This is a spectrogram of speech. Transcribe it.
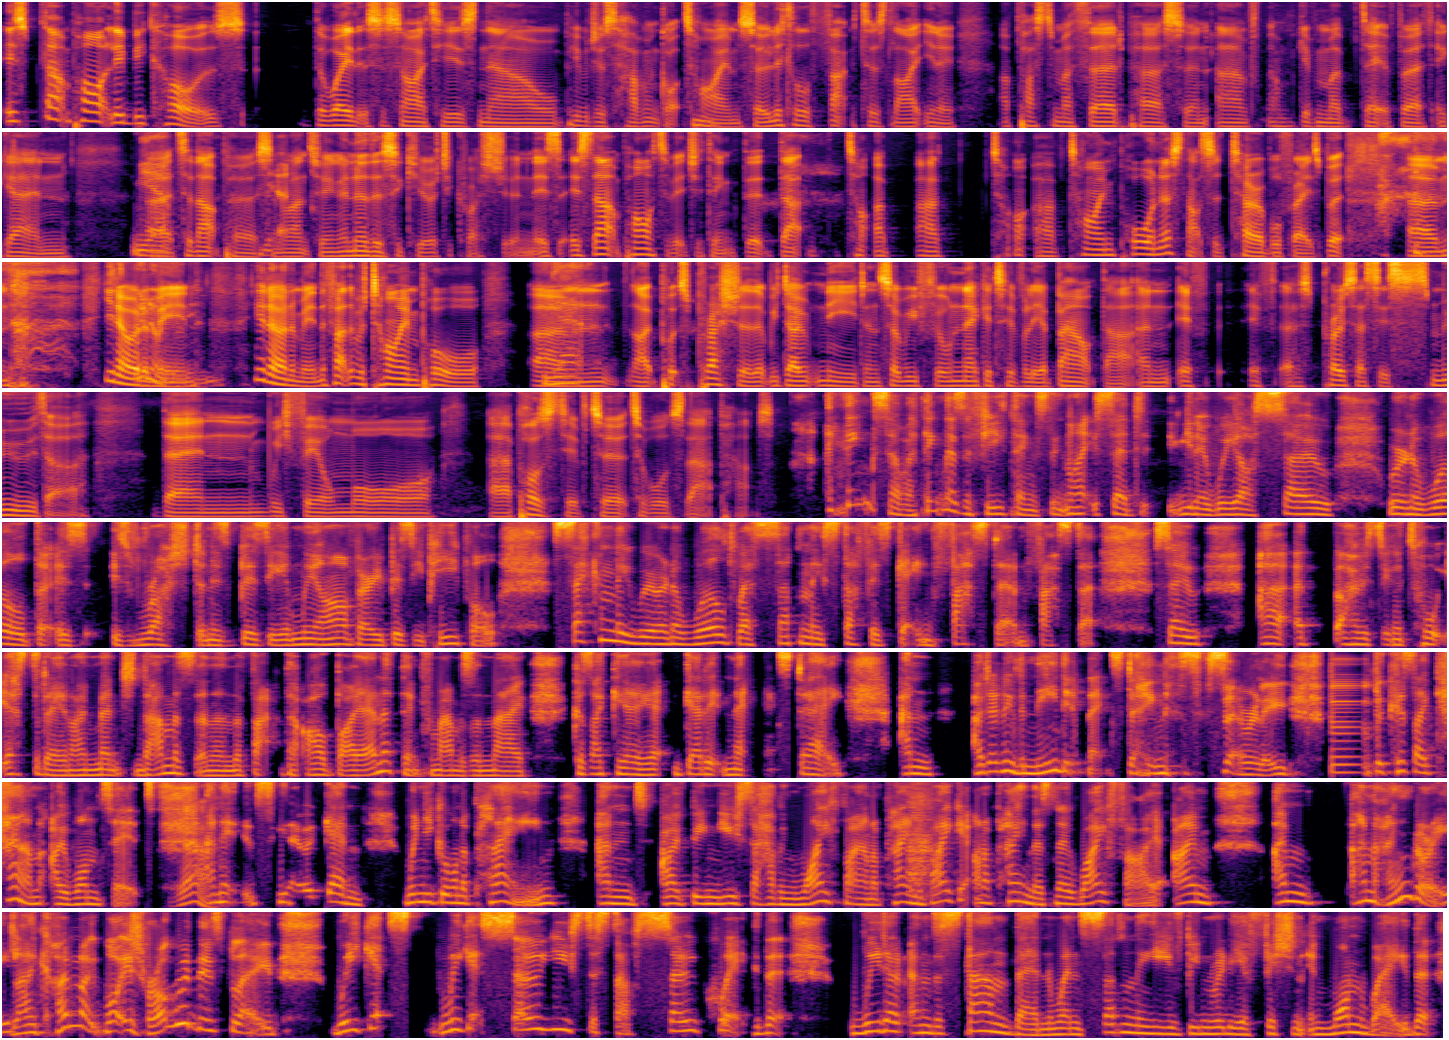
Is that partly because the way that society is now, people just haven't got mm. time. So little factors like, you know, I've passed to my third person and I've, I'm giving my date of birth again. Uh, yeah. Uh, to that person yeah. answering another security question is is that part of it do you think that that t- uh, uh, t- time poorness that's a terrible phrase but um, you know what I mean. mean. you know what I mean the fact that we're time poor um, yeah. like puts pressure that we don't need and so we feel negatively about that and if if a process is smoother then we feel more uh, positive to, towards that, perhaps. I think so. I think there's a few things. Like you said, you know, we are so we're in a world that is is rushed and is busy, and we are very busy people. Secondly, we're in a world where suddenly stuff is getting faster and faster. So uh, I was doing a talk yesterday, and I mentioned Amazon and the fact that I'll buy anything from Amazon now because I can get it next day. And I don't even need it next day necessarily, but because I can, I want it. Yeah. And it's, you know, again, when you go on a plane and I've been used to having Wi-Fi on a plane, if I get on a plane, there's no Wi-Fi, I'm I'm I'm angry. Like I'm like, what is wrong with this plane? We get we get so used to stuff so quick that we don't understand then when suddenly you've been really efficient in one way that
